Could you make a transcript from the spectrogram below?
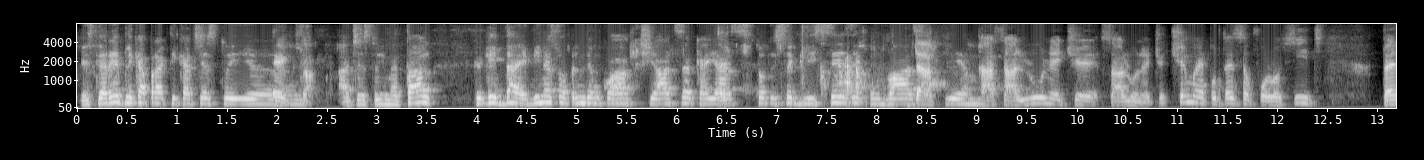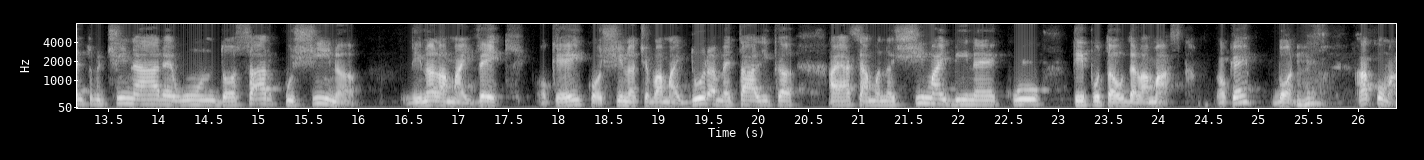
Este replica practic acestui, uh, exact. acestui metal. Cred că da, e bine să o prindem cu ac și ață ca ea exact. totuși să gliseze cumva, da, să fie... ca să alunece, să alunece. Ce mai puteți să folosiți pentru cine are un dosar cu șină din ăla mai vechi, ok? Cu o șină ceva mai dură, metalică, aia seamănă și mai bine cu tipul tău de la mască, ok? Bun. Uh-huh. Acum,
